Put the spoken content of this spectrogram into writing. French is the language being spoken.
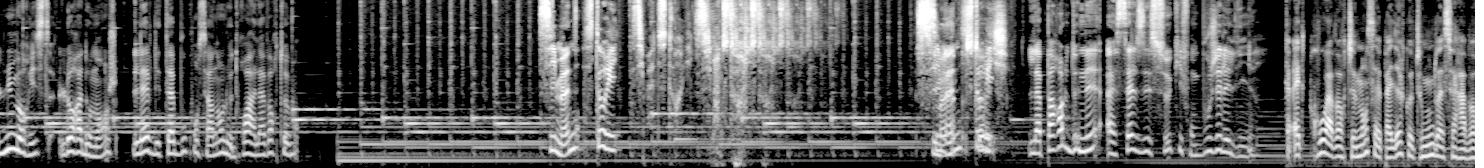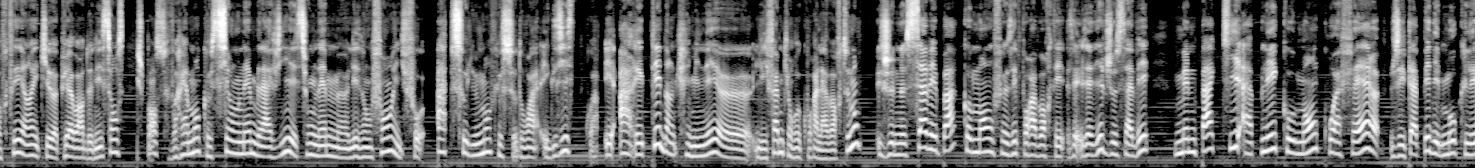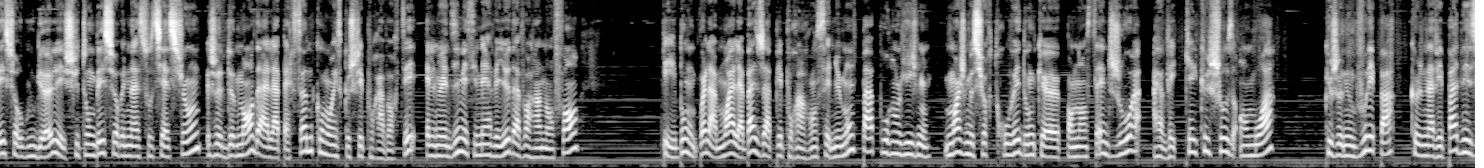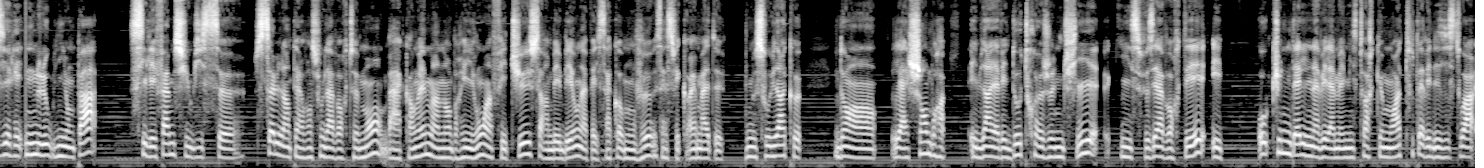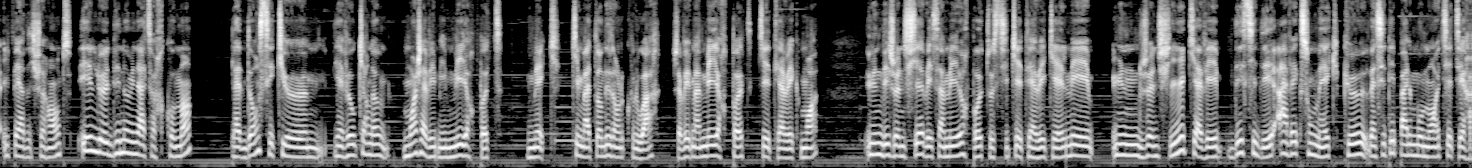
l'humoriste Laura Domange lève les tabous concernant le droit à l'avortement. Simone Story. Simone Story. Simone Story. Simone Story. La parole donnée à celles et ceux qui font bouger les lignes. Être pro-avortement, ça ne veut pas dire que tout le monde doit se faire avorter hein, et qu'il ne doit plus avoir de naissance. Je pense vraiment que si on aime la vie et si on aime les enfants, il faut absolument que ce droit existe. Et arrêter d'incriminer euh, les femmes qui ont recours à l'avortement. Je ne savais pas comment on faisait pour avorter. C'est-à-dire que je savais même pas qui appeler, comment, quoi faire. J'ai tapé des mots-clés sur Google et je suis tombée sur une association. Je demande à la personne comment est-ce que je fais pour avorter. Elle me dit mais c'est merveilleux d'avoir un enfant. Et bon, voilà, moi à la base, j'ai appelé pour un renseignement, pas pour un jugement. Moi, je me suis retrouvée donc euh, pendant sept jours avec quelque chose en moi que je ne voulais pas, que je n'avais pas désiré. Ne l'oublions pas, si les femmes subissent euh, seules l'intervention de l'avortement, bah quand même un embryon, un fœtus, un bébé, on appelle ça comme on veut, ça se fait quand même à deux. Je me souviens que dans la chambre, eh bien, il y avait d'autres jeunes filles qui se faisaient avorter et aucune d'elles n'avait la même histoire que moi, toutes avaient des histoires hyper différentes. Et le dénominateur commun là-dedans, c'est qu'il euh, n'y avait aucun homme. Moi, j'avais mes meilleurs potes, mecs, qui m'attendaient dans le couloir. J'avais ma meilleure pote qui était avec moi. Une des jeunes filles avait sa meilleure pote aussi qui était avec elle, mais une jeune fille qui avait décidé avec son mec que bah, c'était pas le moment, etc.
